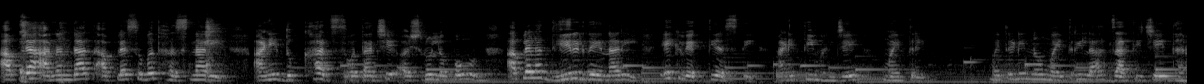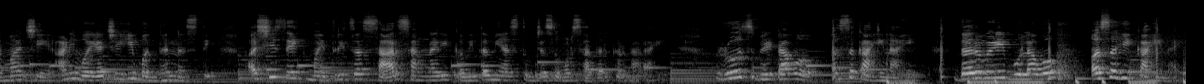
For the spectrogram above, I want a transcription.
आपल्या आनंदात आपल्यासोबत हसणारी आणि दुःखात स्वतःचे अश्रू लपवून आपल्याला धीर देणारी एक व्यक्ती असते आणि ती म्हणजे मैत्रीण. मैत्रिणींनो मैत्रीला जातीचे धर्माचे आणि वयाचेही बंधन नसते. अशीच एक मैत्रीचा सार सांगणारी कविता मी आज तुमच्यासमोर सादर करणार आहे. रोज भेटावं असं काही नाही. दरवेळी बोलावं असंही काही नाही.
